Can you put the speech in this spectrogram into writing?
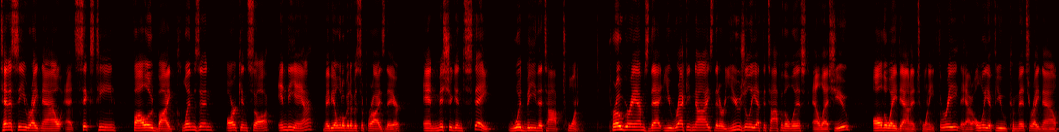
Tennessee right now at 16, followed by Clemson, Arkansas, Indiana, maybe a little bit of a surprise there, and Michigan State would be the top 20. Programs that you recognize that are usually at the top of the list LSU, all the way down at 23. They have only a few commits right now.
